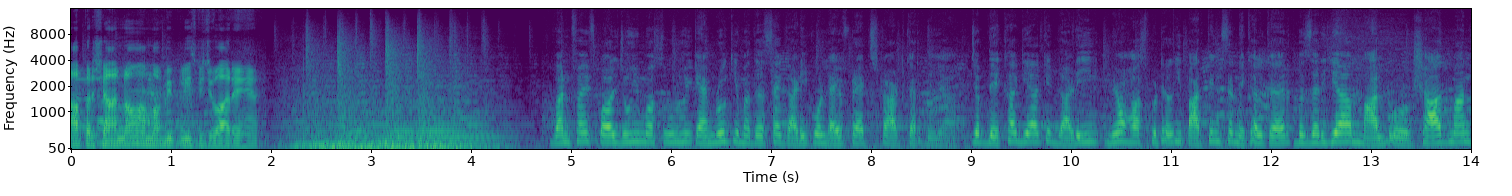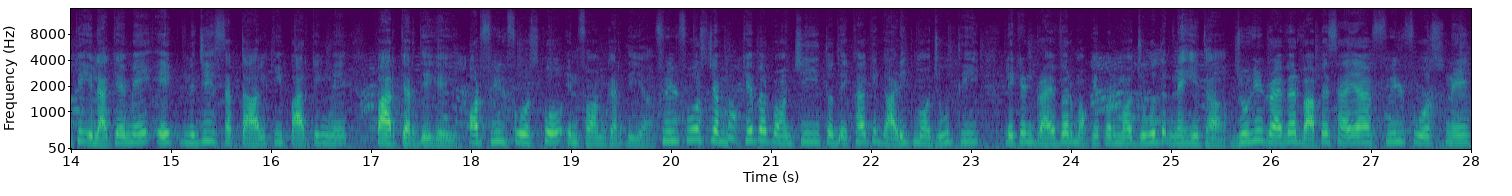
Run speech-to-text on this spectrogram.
आप परेशान ना हो हम अभी प्लीज़ भिजवा रहे हैं। वन फाइव कॉल जो ही मौसू हुई, कैमरों की मदद से गाड़ी को लाइव ट्रैक स्टार्ट कर दिया। जब देखा गया कि गाड़ी म्यो हॉस्पिटल की पार्किंग से निकलकर बजरिया माल रोड शादमान के इलाके में एक निजी अस्पताल की पार्किंग में पार्क कर दी गई और फ़ील्ड फोर्स को इन्फॉर्म कर दिया। फ़ील्ड फोर्स जब मौके पर पहुँची तो देखा कि गाड़ी मौजूद थी, लेकिन ड्राइवर मौके पर मौजूद नहीं था। जो ही ड्राइवर वापस आया, फ़ील्ड फोर्स ने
